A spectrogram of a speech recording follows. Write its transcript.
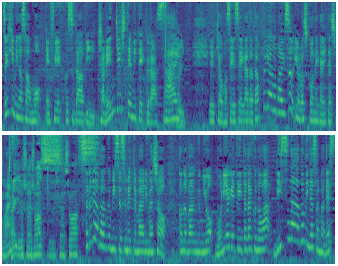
ぜひ皆さんも FX ダービーチャレンジしてみてください。はいえー、今日も先生方たっぷりアドバイスよろしくお願いいたします。はい、よろしくお願いします。よろしくお願いします。それでは番組進めてまいりましょう。この番組を盛り上げていただくのはリスナーの皆様です。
